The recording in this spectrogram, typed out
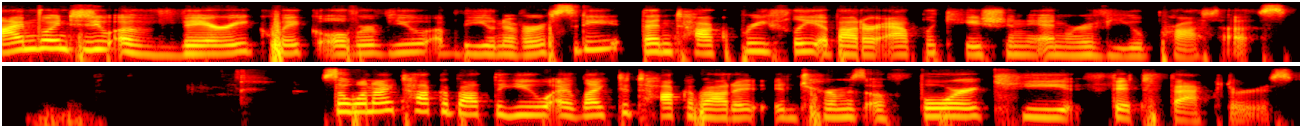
I'm going to do a very quick overview of the university, then talk briefly about our application and review process. So when I talk about the U, I like to talk about it in terms of four key fit factors.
